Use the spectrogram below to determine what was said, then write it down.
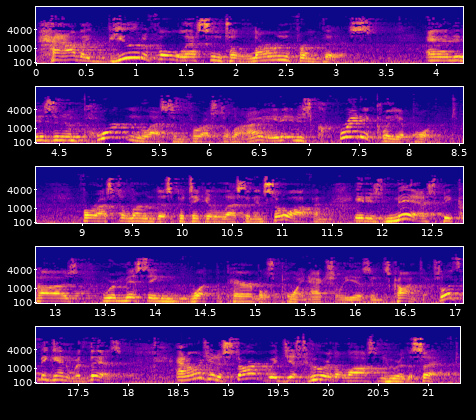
have a beautiful lesson to learn from this. And it is an important lesson for us to learn. I mean, it is critically important for us to learn this particular lesson. And so often it is missed because we're missing what the parable's point actually is in its context. So let's begin with this. And I want you to start with just who are the lost and who are the saved.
